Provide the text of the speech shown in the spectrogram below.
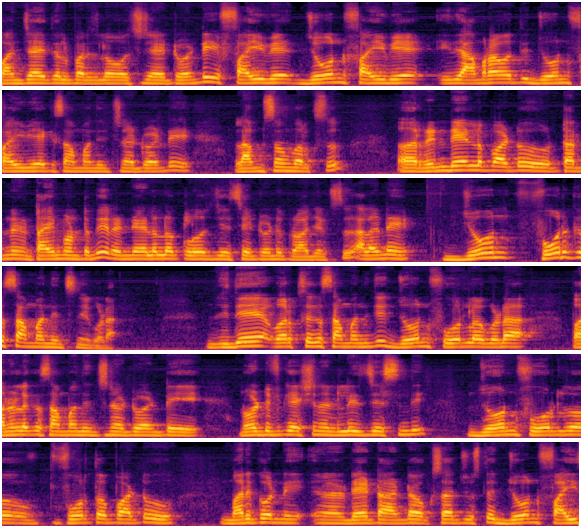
పంచాయతీల పరిధిలో వచ్చేటువంటి five A zone five A ఇది అమరావతి జోన్ ఫైవ్ ఏకి సంబంధించినటువంటి లంసం వర్క్స్ రెండేళ్ళ పాటు టర్న్ టైం ఉంటుంది. రెండేళ్ళలో క్లోజ్ చేసేటువంటి ప్రాజెక్ట్స్ అలానే జోన్ ఫోర్కి సంబంధించినవి కూడా. ఇదే వర్క్స్కి సంబంధించి జోన్ ఫోర్లో కూడా పనులకు సంబంధించినటువంటి నోటిఫికేషన్ రిలీజ్ చేసింది. జోన్ ఫోర్లో ఫోర్తో పాటు మరికొన్ని డేటా అంటే ఒకసారి చూస్తే జోన్ ఫైవ్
